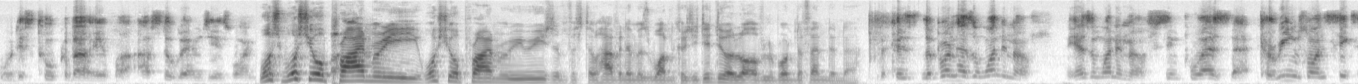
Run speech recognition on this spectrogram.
all this talk about it, but I've still got MJ as one. What's what's your primary what's your primary reason for still having him as one? Because you did do a lot of LeBron defending there. Because LeBron hasn't won enough. He hasn't won enough. Simple as that. Kareem's won six.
